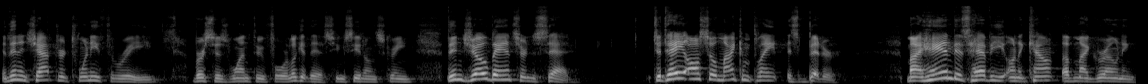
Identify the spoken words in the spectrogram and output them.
And then in chapter 23, verses 1 through 4, look at this. You can see it on the screen. Then Job answered and said, Today also my complaint is bitter. My hand is heavy on account of my groaning.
